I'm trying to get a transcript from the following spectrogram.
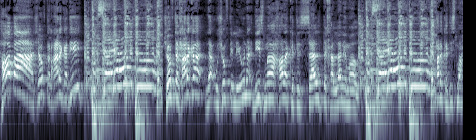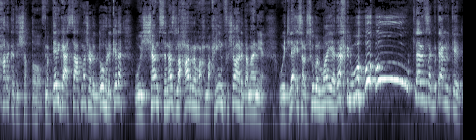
هوبا! شفت الحركة دي؟ شفت الحركة؟ لا وشفت الليونة. دي اسمها حركة السلت خلاني مكسراته الحركة دي اسمها حركة الشطاف. لما بترجع الساعة 12 الظهر كده والشمس نازلة حر محمحين في شهر 8 وتلاقي سرسوب المية داخل. وهوهو! تلاقي نفسك بتعمل كده.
